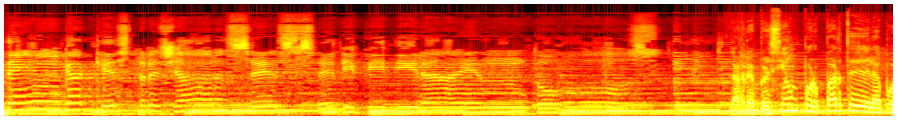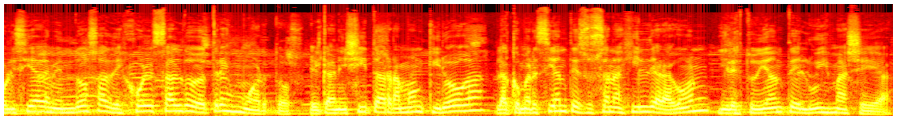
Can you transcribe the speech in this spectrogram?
tenga que estrellarse se dividirá en dos. La represión por parte de la policía de Mendoza dejó el saldo de tres muertos, el canillita Ramón Quiroga, la comerciante Susana Gil de Aragón y el estudiante Luis Mallea.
